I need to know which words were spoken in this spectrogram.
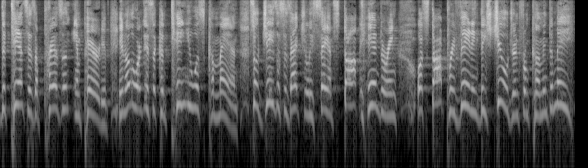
the tense is a present imperative. In other words, it's a continuous command. So Jesus is actually saying, stop hindering or stop preventing these children from coming to me.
